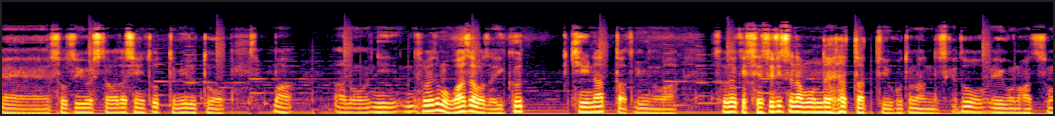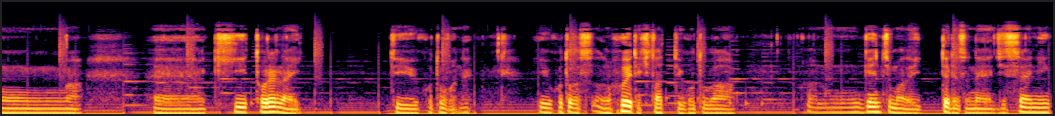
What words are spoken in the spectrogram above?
えー、卒業した私にとってみると、まあ、あのにそれでもわざわざ行く気になったというのはそれだけ切実な問題だったっていうことなんですけど英語の発音が、えー、聞き取れないっていうことがねいうことが増えてきたっていうことがあの現地まで行ってですね実際に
